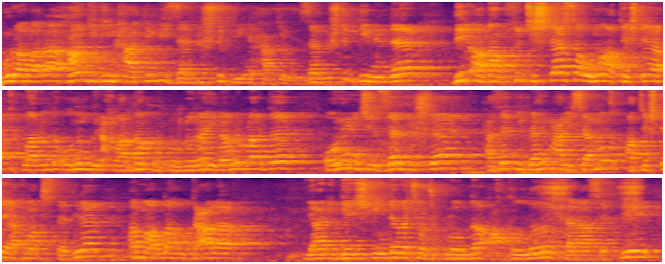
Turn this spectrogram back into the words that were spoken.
buralara hangi din hakimdi? Zerdüştlük dini hakimdi. Zerdüştlük dininde bir adam suç işlerse onu ateşte yaktıklarında onun günahlardan kurtulduğuna inanırlardı. Onun için Zerdüştler Hz. İbrahim Aleyhisselam'ı ateşte yakmak istediler. Ama Allahu Teala yani gençliğinde ve çocukluğunda akıllı, ferasetli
